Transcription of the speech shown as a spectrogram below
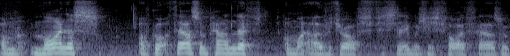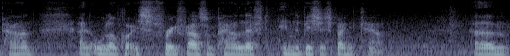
I'm minus I've got a thousand pound left on my overdraft facility, which is five thousand pound, and all I've got is three thousand pound left in the business bank account. Um,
